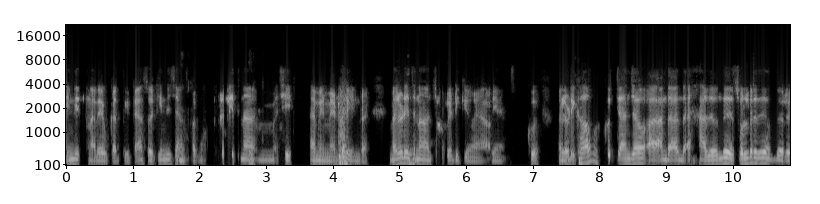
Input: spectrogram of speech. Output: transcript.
ஹிந்தி தான் நிறைய கத்துக்கிட்டேன். So Hindi channels see I mean மெலோடின்ற மெலோடி இத்தனை சாக்லேட் அப்படின்னு. மெலோடி காவ் குச்சாஞ்சாவ் அந்த அந்த அது வந்து சொல்றது வந்து ஒரு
